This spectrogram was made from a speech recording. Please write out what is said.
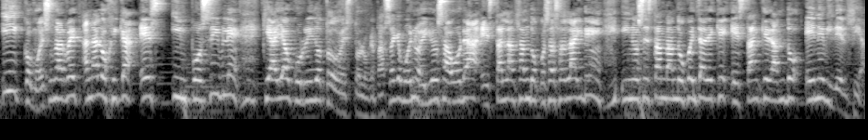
y como es una red analógica es imposible que haya ocurrido todo esto. Lo que pasa que bueno, ellos ahora están lanzando cosas al aire y no se están dando cuenta de que están quedando en evidencia.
